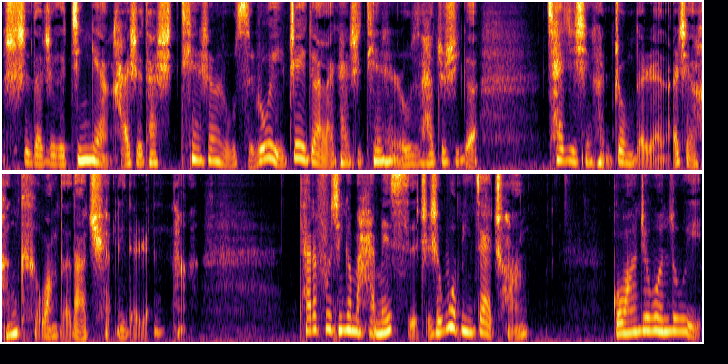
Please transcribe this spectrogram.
室的这个经验，还是他是天生如此？如果以这一段来看，是天生如此，他就是一个。猜忌心很重的人，而且很渴望得到权力的人，哈。他的父亲根本还没死，只是卧病在床。国王就问路易：“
